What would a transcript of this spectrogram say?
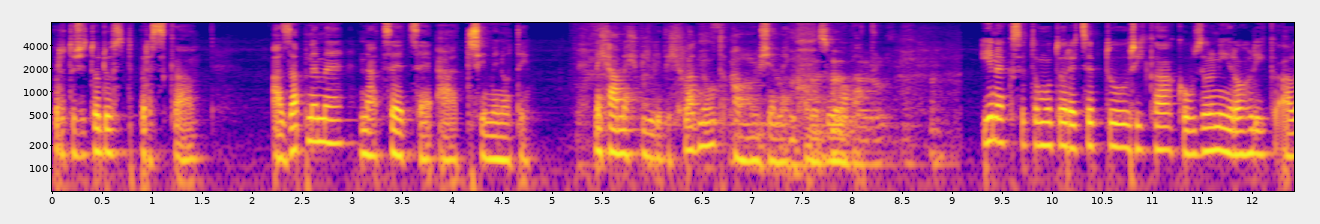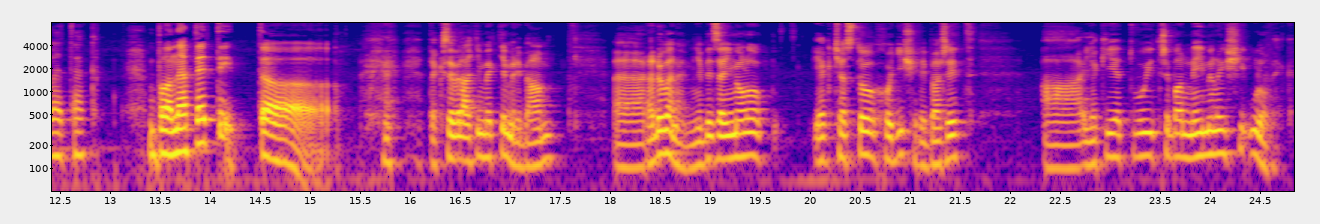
protože to dost prská. A zapneme na cca 3 minuty. Necháme chvíli vychladnout a můžeme konzumovat. Jinak se tomuto receptu říká kouzelný rohlík, ale tak bon appetito. tak se vrátíme k těm rybám. Eh, Radované, mě by zajímalo, jak často chodíš rybařit a jaký je tvůj třeba nejmilejší úlovek?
